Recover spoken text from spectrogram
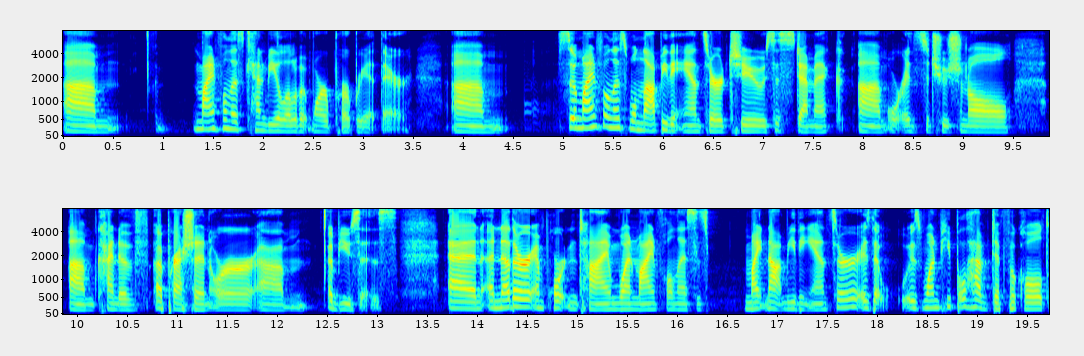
Um, mindfulness can be a little bit more appropriate there. Um, so, mindfulness will not be the answer to systemic um, or institutional um, kind of oppression or um, abuses. And another important time when mindfulness is might not be the answer is that is when people have difficult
